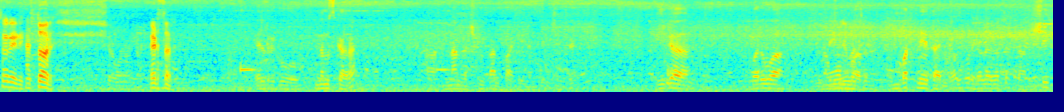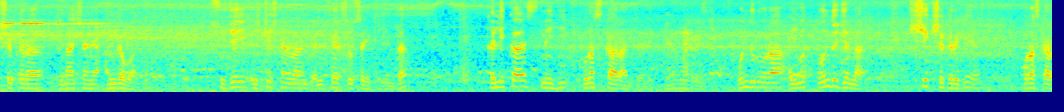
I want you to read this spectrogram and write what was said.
ಸರ್ ಹೇಳಿ. ತೋರಿ. ಶ್ರವಣ ಹೇಳಿ ಸರ್. ಎಲ್ರಿಗೂ ನಮಸ್ಕಾರ. ನಾನು ಲಕ್ಷ್ಮೀಕಾಂತ್ ಪಾಟೀಲ್ ಅಂತ ಹೇಳಿದ್ರೆ ಈಗ ಬರುವ ನವೆಂಬರ್ ಒಂಬತ್ತನೇ ತಾರೀಕು ಶಿಕ್ಷಕರ ದಿನಾಚರಣೆ ಅಂಗವಾಗಿ ಸುಜಯ್ ಎಜುಕೇಷನಲ್ ಆ್ಯಂಡ್ ವೆಲ್ಫೇರ್ ಸೊಸೈಟಿಯಿಂದ ಕಲಿಕಾ ಸ್ನೇಹಿ ಪುರಸ್ಕಾರ ಅಂತೇಳಿ ಒಂದು ನೂರ ಐವತ್ತೊಂದು ಜನ ಶಿಕ್ಷಕರಿಗೆ ಪುರಸ್ಕಾರ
